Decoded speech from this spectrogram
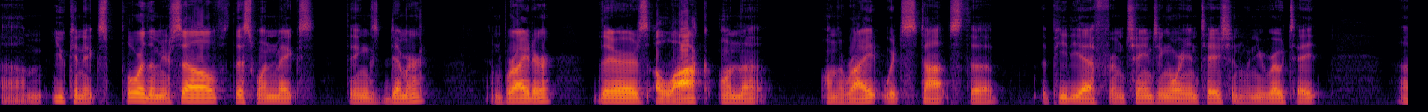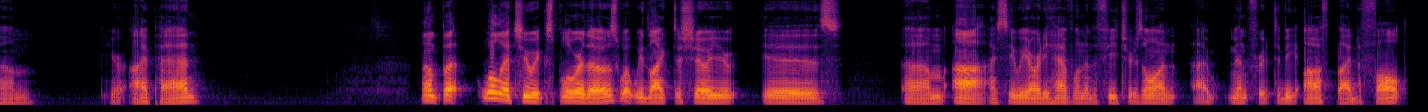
um, you can explore them yourselves. This one makes things dimmer and brighter. There's a lock on the, on the right which stops the, the PDF from changing orientation when you rotate um, your iPad. Um, but we'll let you explore those. What we'd like to show you is um, ah, I see we already have one of the features on. I meant for it to be off by default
